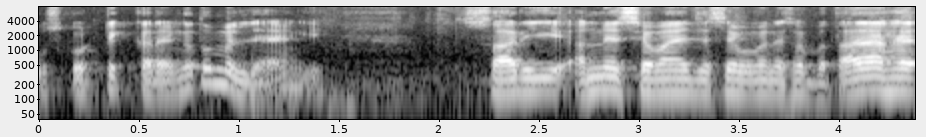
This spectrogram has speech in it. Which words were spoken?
उसको टिक करेंगे तो मिल जाएँगी। सारी अन्य सेवाएँ, जैसे मैंने सब बताया है,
